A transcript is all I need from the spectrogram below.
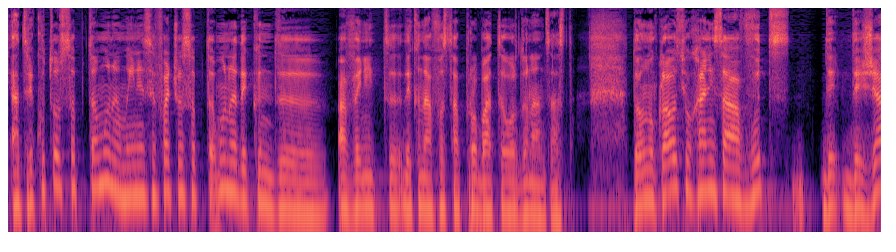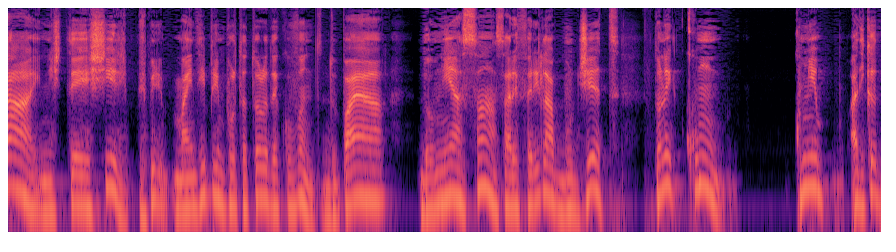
a trecut o săptămână, mâine se face o săptămână de când uh, a venit, de când a fost aprobată ordonanța asta. Domnul Claus Iohannis a avut de, deja niște ieșiri, mai întâi prin purtătorul de cuvânt, după aia domnia sa s-a referit la buget. Domnule, cum, cum e, adică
